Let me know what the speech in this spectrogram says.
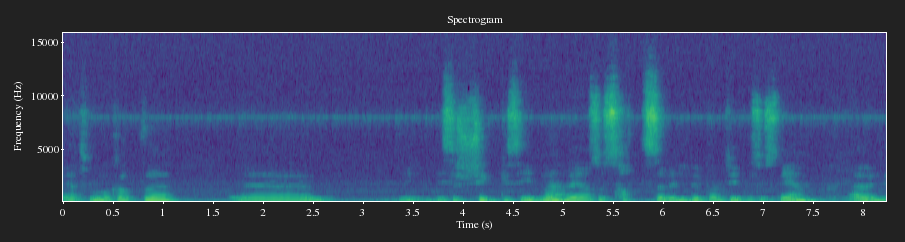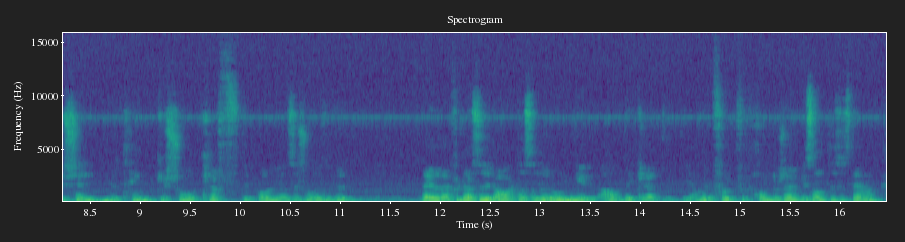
jeg tror nok at uh, disse skyggesidene ved å satse veldig på en type system er veldig sjelden du tenker så kraftig på organisasjonen. Det er jo derfor det er så rart altså når unger avdekker at ja, men folk forholder seg jo ikke sånn til systemet.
